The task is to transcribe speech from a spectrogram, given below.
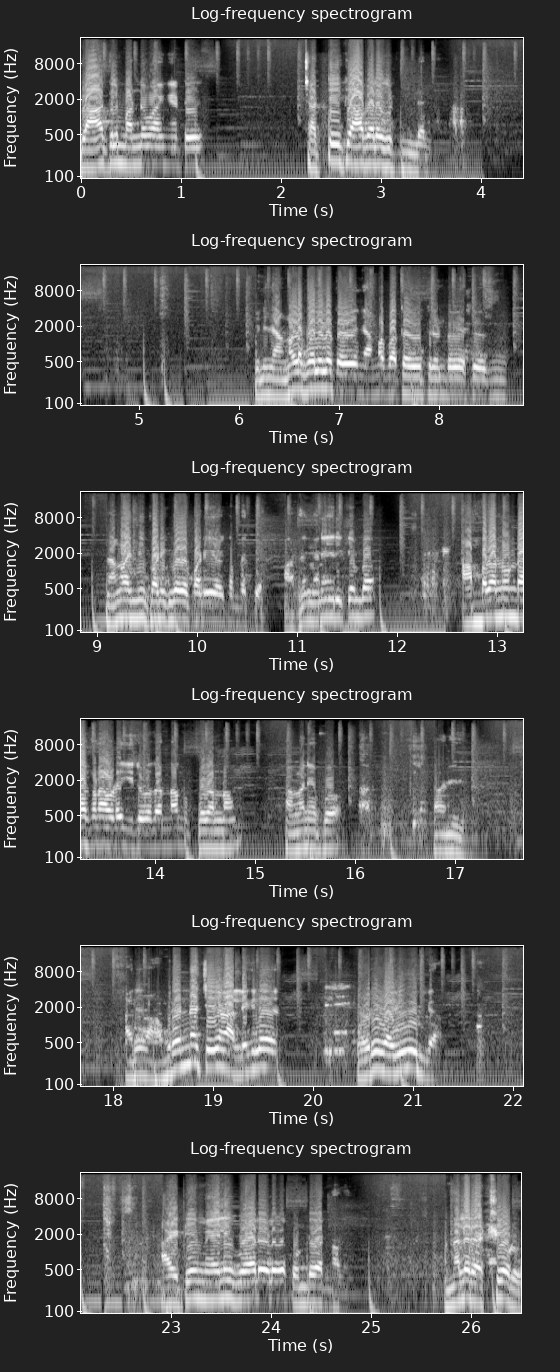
ബ്ലാക്കിൽ മണ്ണ് വാങ്ങിയിട്ട് ചട്ടിക്ക് ആ വില കിട്ടുന്നില്ലല്ലോ. പിന്നെ ഞങ്ങളെ പോലെയുള്ള തൊഴിൽ ഞങ്ങൾ പത്ത് എഴുപത്തിരണ്ട് വയസ്സ് ഞങ്ങൾ ഇനി പണിക്ക് പോയ പണി കേൾക്കാൻ പറ്റുമോ? അതിങ്ങനെ ഇരിക്കുമ്പോ അമ്പതെണ്ണം ഉണ്ടാക്കണം അവിടെ ഇരുപതെണ്ണം മുപ്പതെണ്ണം അങ്ങനെ ഇപ്പോ ആണ് അത് അവരെന്നെ ചെയ്യണം. അല്ലെങ്കിൽ ഒരു വഴിയുമില്ല. ഐ ടി മേലിൽ പോലെയുള്ളത് കൊണ്ടുവരണം. നല്ല രക്ഷയുള്ളൂ.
